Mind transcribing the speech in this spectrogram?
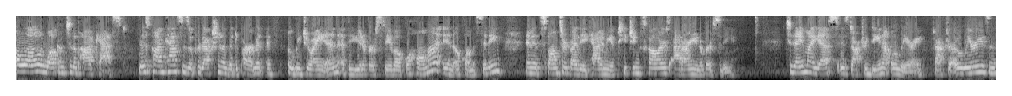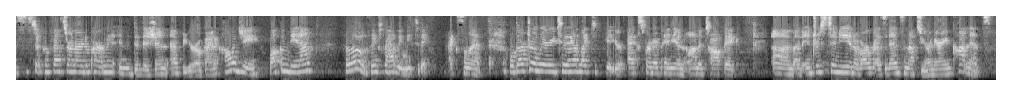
Hello and welcome to the podcast. This podcast is a production of the Department of OBGYN at the University of Oklahoma in Oklahoma City, and it's sponsored by the Academy of Teaching Scholars at our university. Today, my guest is Dr. Dina O'Leary. Dr. O'Leary is an assistant professor in our department in the Division of Urogynecology. Welcome, Dina. Hello, thanks for having me today. Excellent. Well, Dr. O'Leary, today I'd like to get your expert opinion on a topic um, of interest to me and of our residents, and that's urinary incontinence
